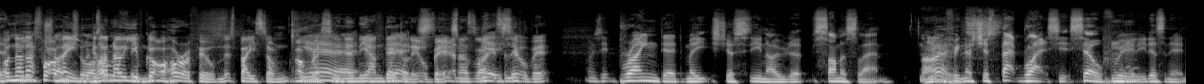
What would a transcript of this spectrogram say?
Oh no, that's what I mean because I know you've got a horror. horror film that's based on, on Yeah, wrestling and the undead yeah, a little bit, and I was like, yeah, it's a little bit. Was it Braindead meets just you know the SummerSlam? Yeah, I think that's just that writes itself, mm-hmm. really, doesn't it?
